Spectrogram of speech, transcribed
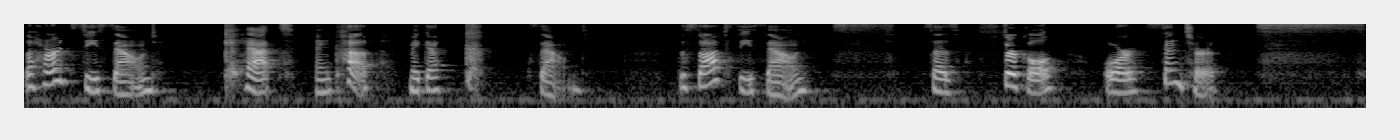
The hard C sound, cat and cup, make a k sound. The soft C sound, s, says circle or center. S.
